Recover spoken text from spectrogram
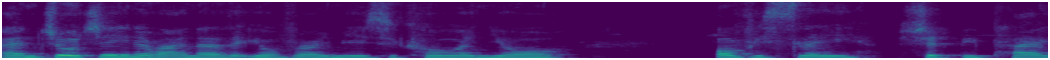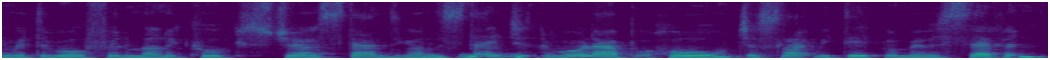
and Georgina, I know that you're very musical and you're obviously should be playing with the Royal Philharmonic Orchestra, standing on the stage in the Royal Albert Hall, just like we did when we were seven.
